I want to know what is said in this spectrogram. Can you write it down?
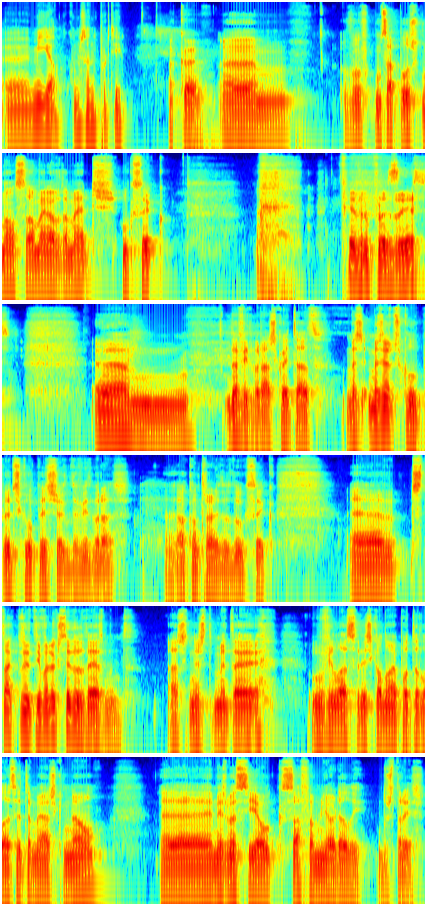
Uh, Miguel, começando por ti. Ok. hum, vou começar pelos que não são Man of the Match. Hugo Seco. Pedro Prazeres. hum, David Braz, coitado. Mas, mas eu desculpo, eu desculpo este jogo de David Braz. Uh, ao contrário do Hugo Seco. Uh, destaque positivo, olha, eu gostei do Desmond. Acho que neste momento é. O Vilaça diz que ele não é ponta de eu também acho que não. Uh, mesmo assim é o que safa melhor ali, dos três.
